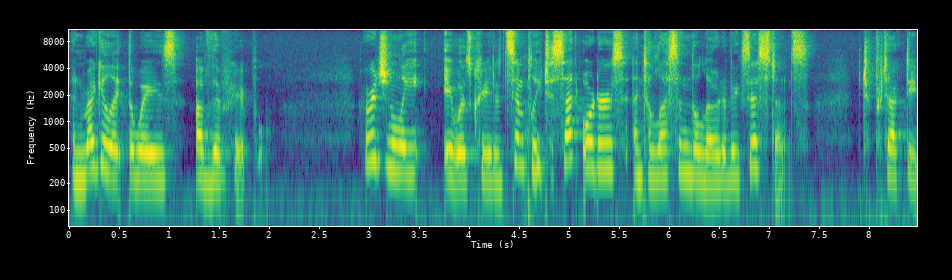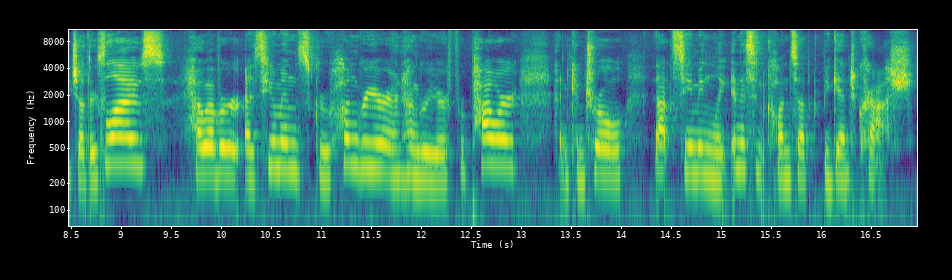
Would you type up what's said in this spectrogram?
and regulate the ways of the people. Originally, it was created simply to set orders and to lessen the load of existence, to protect each other's lives. However, as humans grew hungrier and hungrier for power and control, that seemingly innocent concept began to crash.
